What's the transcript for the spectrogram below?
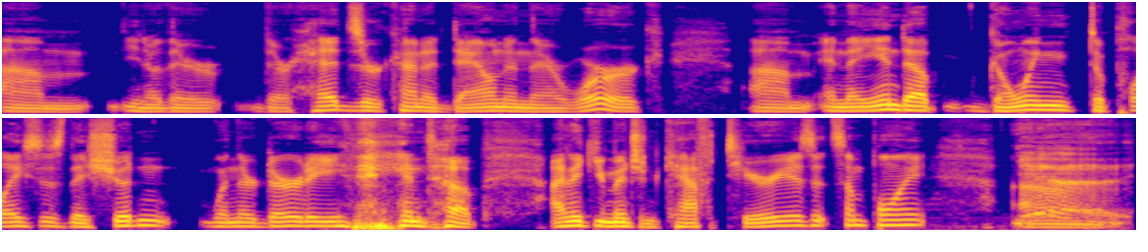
Um, you know, their their heads are kind of down in their work. Um, and they end up going to places they shouldn't when they're dirty. They end up, I think you mentioned cafeterias at some point. Yeah, um,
